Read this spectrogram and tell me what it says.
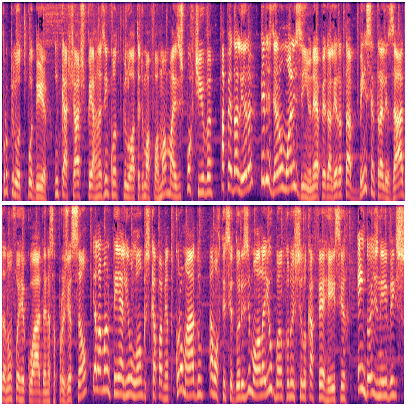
para o piloto poder encaixar as pernas enquanto pilota de uma forma mais esportiva. A pedaleira, eles deram um molezinho, né? A pedaleira tá bem centralizada, não foi recuada nessa projeção. E ela mantém ali um longo escapamento cromado, amortecedores de mola e o banco no estilo café racer em dois níveis,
